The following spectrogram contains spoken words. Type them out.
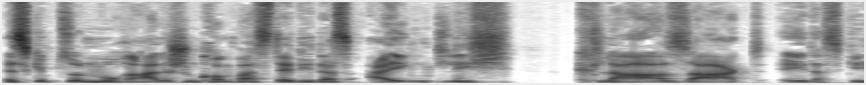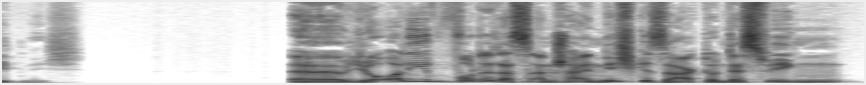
es gibt so einen moralischen Kompass, der dir das eigentlich klar sagt, ey, das geht nicht. Äh, Jo Olli wurde das anscheinend nicht gesagt und deswegen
